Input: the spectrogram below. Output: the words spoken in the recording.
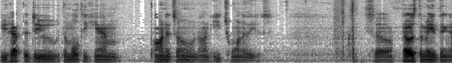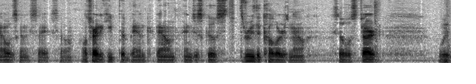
you have to do the multicam on its own on each one of these. So that was the main thing I was going to say so I'll try to keep the banter down and just go through the colors now. So we'll start with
